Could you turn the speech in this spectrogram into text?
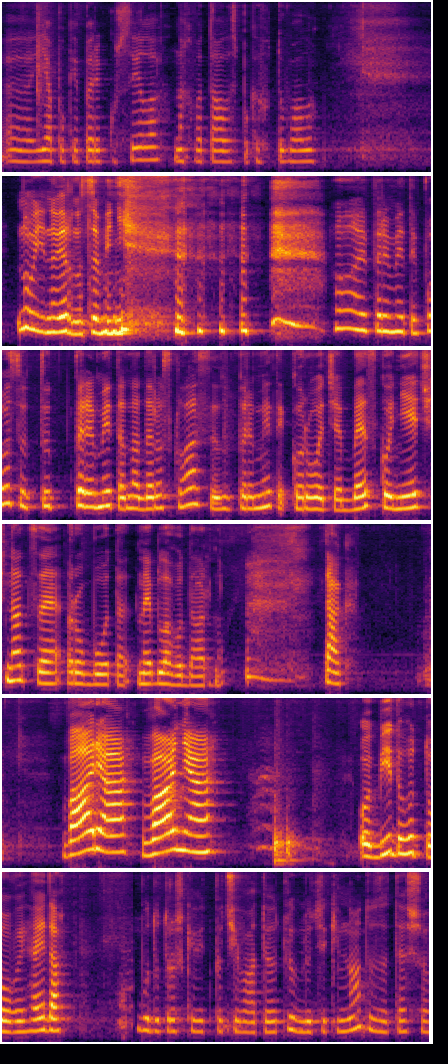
Е, я поки перекусила, нахваталась, поки готувала. Ну і, мабуть, це мені. Ой, перемити посуд. Тут перемита треба розкласти, тут перемити. Коротше, безконечна це робота. Неблагодарна. Так. Варя, Ваня. Обід готовий. Гайда. Буду трошки відпочивати. От люблю цю кімнату за те, що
